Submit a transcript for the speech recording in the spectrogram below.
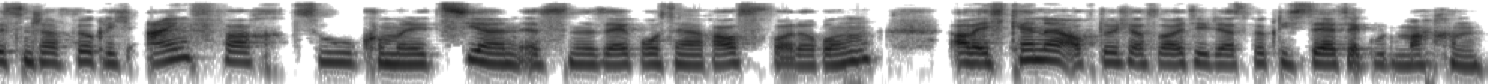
Wissenschaft wirklich einfach zu kommunizieren, ist eine sehr große Herausforderung. Aber ich kenne auch durchaus Leute, die das wirklich sehr, sehr gut machen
